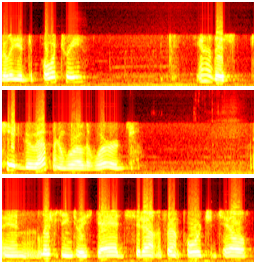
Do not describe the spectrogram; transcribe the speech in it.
really into poetry. You know, this kid grew up in a world of words. And listening to his dad sit out on the front porch and tell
